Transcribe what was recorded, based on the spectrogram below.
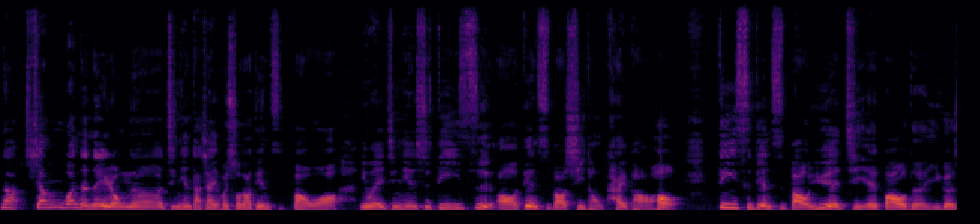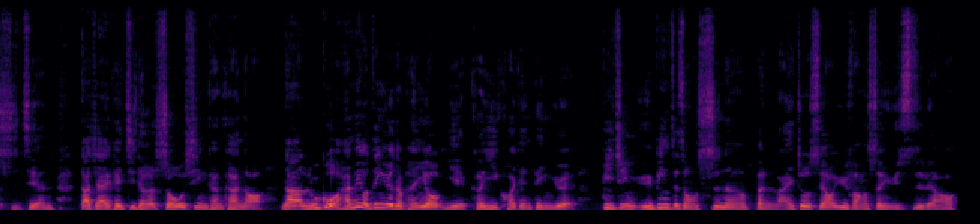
那相关的内容呢，今天大家也会收到电子报哦，因为今天是第一次哦，电子报系统开跑后，第一次电子报月结报的一个时间，大家也可以记得收信看看哦。那如果还没有订阅的朋友，也可以快点订阅。毕竟鱼病这种事呢，本来就是要预防胜于治疗。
